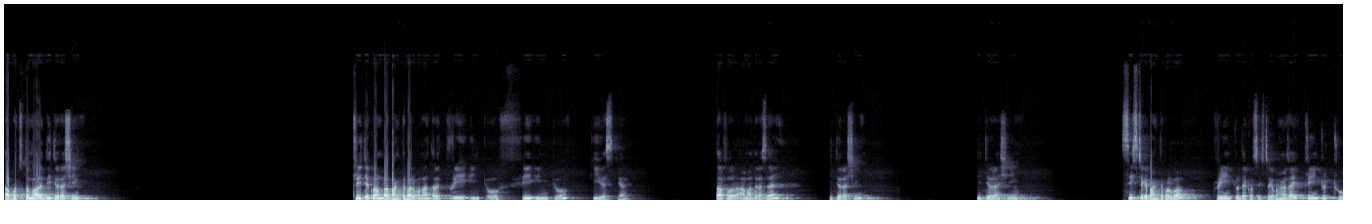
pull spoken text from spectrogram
তারপর হচ্ছে তোমার দ্বিতীয় রাশি। থ্রিতে আমরা ভাঙতে পারব না। তাহলে three into phi into q square তারপর আমাদের আছে তৃতীয় রাশি। তৃতীয় রাশি। সিক্সটাকে ভাঙতে পারব। থ্রি ইন্টু দেখো সিক্সটাকে ভাঙা যায় থ্রি ইন্টু টু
